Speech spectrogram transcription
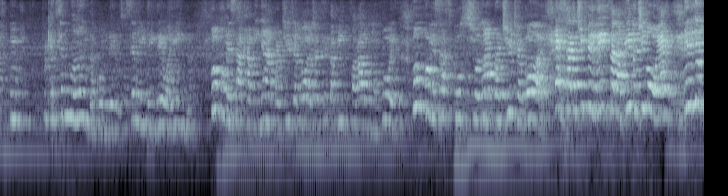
Porque você não anda com Deus, você não entendeu ainda? Vamos começar a caminhar a partir de agora, já que você está vindo falar alguma coisa? Vamos começar a se posicionar a partir de agora? Essa era a diferença da vida de Noé. Ele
